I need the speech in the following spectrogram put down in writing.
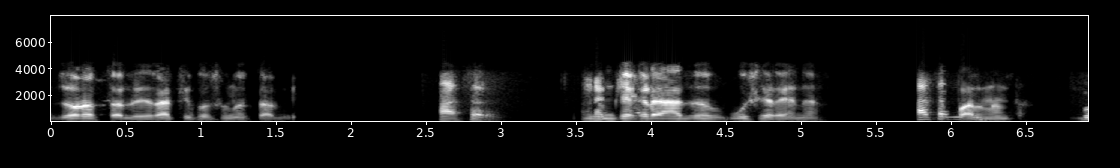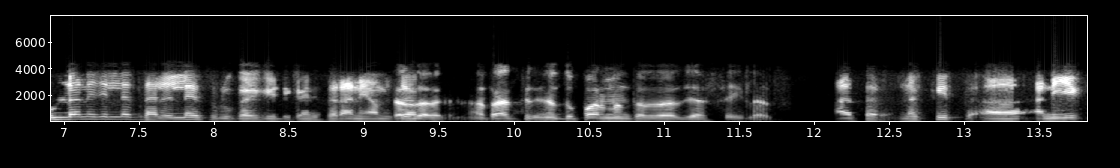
जोरात चालू आहे. रात्रीपासूनच चालू आहे. हा सर. तुमच्याकडे आज उशीर आहे ना? हा सर. दुपारनंतर. बुलढाणा जिल्ह्यात झालेलं आहे सुरू काही ठिकाणी सर. आणि आमच्या तर रात्री दुपारनंतर जरा जास्त येईल आज. हा सर. नक्कीच. अ, आणि एक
